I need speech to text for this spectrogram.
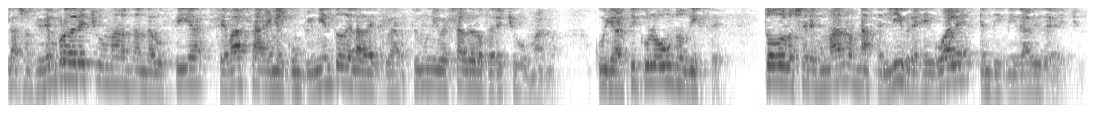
La Asociación Pro Derechos Humanos de Andalucía se basa en el cumplimiento de la Declaración Universal de los Derechos Humanos, cuyo artículo 1 dice, todos los seres humanos nacen libres e iguales en dignidad y derechos.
